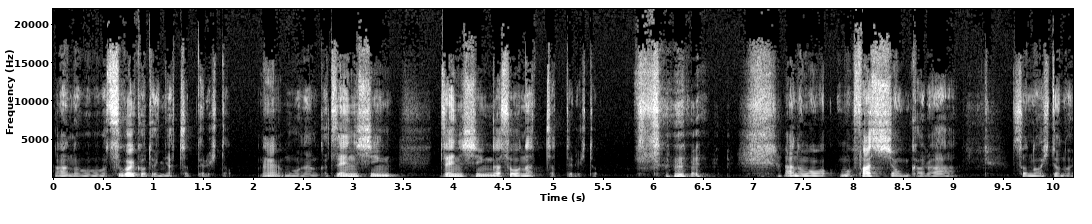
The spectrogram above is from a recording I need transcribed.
あのすごいことになっちゃってる人。ねもうなんか全身全身がそうなっちゃってる人 あのもうもうファッションからその人の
